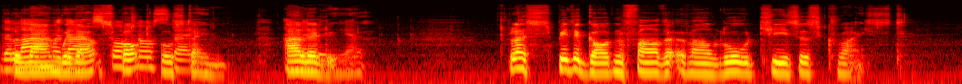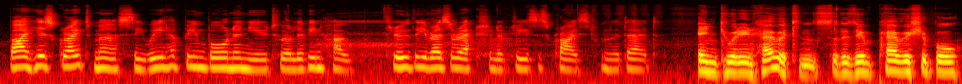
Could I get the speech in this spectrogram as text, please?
The, the Lamb, Lamb without, spot or stain. Alleluia. Blessed be the God and Father of our Lord Jesus Christ. By his great mercy we have been born anew to a living hope through the resurrection of Jesus Christ from the dead. into an inheritance that is imperishable,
